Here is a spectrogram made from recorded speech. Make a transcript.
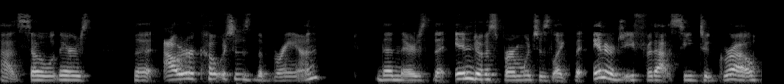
Uh, so there's the outer coat, which is the bran. Then there's the endosperm, which is like the energy for that seed to grow.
